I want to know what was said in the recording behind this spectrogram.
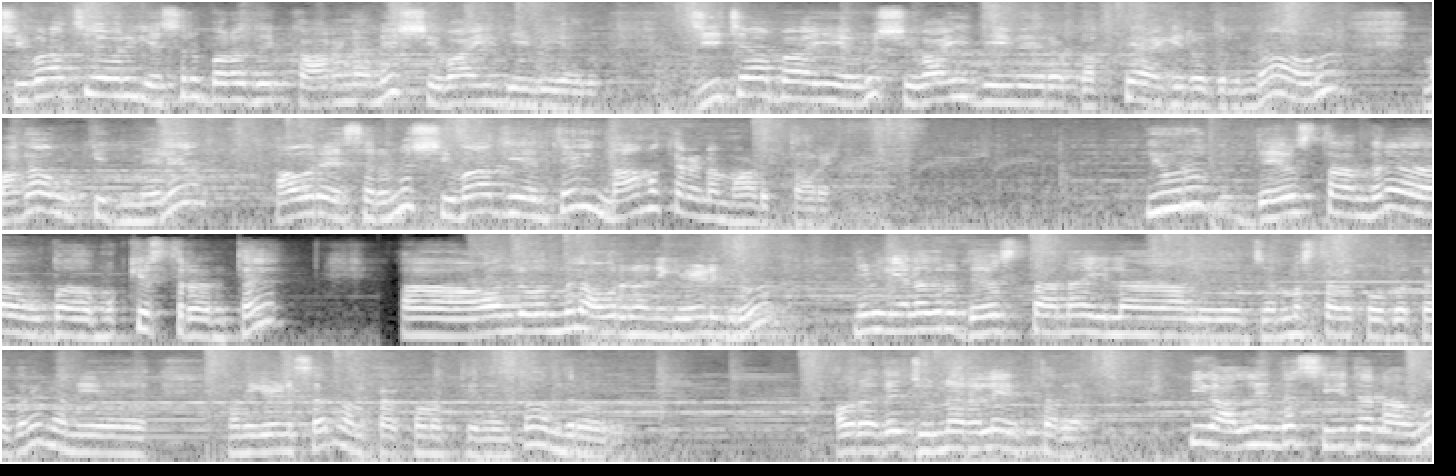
ಶಿವಾಜಿ ಅವರಿಗೆ ಹೆಸರು ಬರೋದಕ್ಕೆ ಕಾರಣನೇ ಶಿವಾಯಿ ದೇವಿಯವರು. ಜೀಜಾಬಾಯಿಯವರು ಶಿವಾಯಿ ದೇವಿಯರ ಭಕ್ತಿ ಆಗಿರೋದ್ರಿಂದ ಅವರು ಮಗ ಹುಟ್ಟಿದ ಮೇಲೆ ಅವರ ಹೆಸರನ್ನು ಶಿವಾಜಿ ಅಂತೇಳಿ ನಾಮಕರಣ ಮಾಡುತ್ತಾರೆ. ಇವರು ದೇವಸ್ಥಾನದ ಒಬ್ಬ ಮುಖ್ಯಸ್ಥರಂತೆ. ಅಲ್ಲಿ ಹೋದ್ಮೇಲೆ ಅವರು ನನಗೆ ಹೇಳಿದರು ನಿಮ್ಗೆ ಏನಾದರೂ ದೇವಸ್ಥಾನ ಇಲ್ಲ, ಅಲ್ಲಿ ಜನ್ಮಸ್ಥಳಕ್ಕೆ ಹೋಗ್ಬೇಕಾದ್ರೆ ನನಗೆ ನನಗೆ ಹೇಳಿ ಸರ್, ನಾನು ಕರ್ಕೊಂಡು ಹೋಗ್ತೀನಿ ಅಂತ ಅಂದರು ಅವರು. ಅವ್ರು ಅದೇ ಜುನ್ನರಲ್ಲೇ ಇರ್ತಾರೆ. ಈಗ ಅಲ್ಲಿಂದ ಸೀದಾ ನಾವು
